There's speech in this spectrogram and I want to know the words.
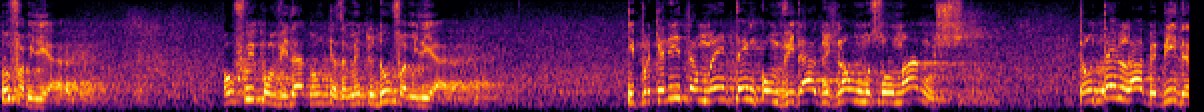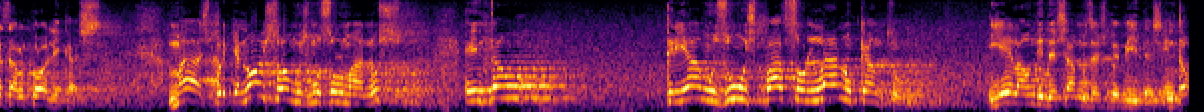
um familiar, ou fui convidado a um casamento de um familiar, e porque ali também tem convidados não muçulmanos, então tem lá bebidas alcoólicas, mas porque nós somos muçulmanos, então criamos um espaço lá no canto e é lá onde deixamos as bebidas. Então,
